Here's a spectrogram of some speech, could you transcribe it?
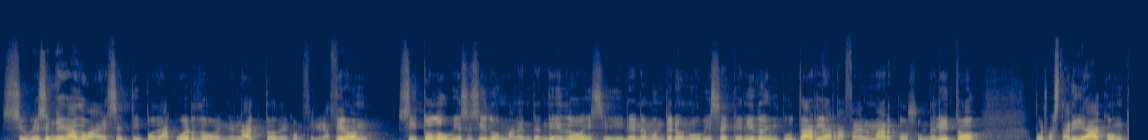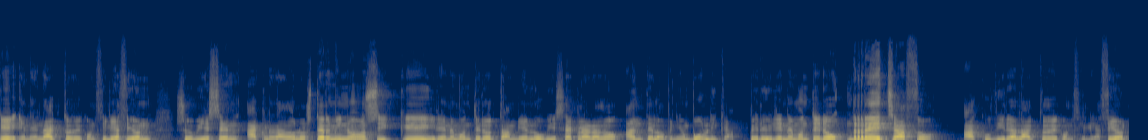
Si hubiesen llegado a ese tipo de acuerdo en el acto de conciliación, si todo hubiese sido un malentendido y si Irene Montero no hubiese querido imputarle a Rafael Marcos un delito, pues bastaría con que en el acto de conciliación se hubiesen aclarado los términos y que Irene Montero también lo hubiese aclarado ante la opinión pública. Pero Irene Montero rechazó acudir al acto de conciliación.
